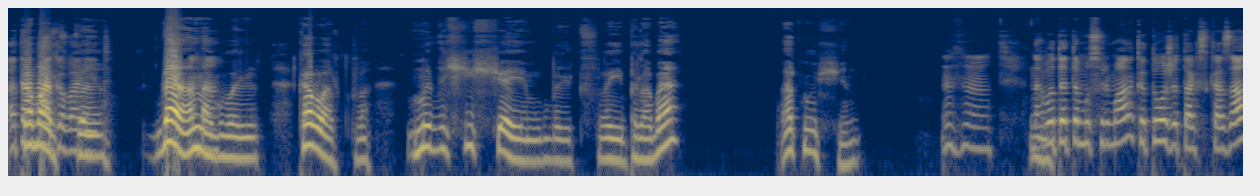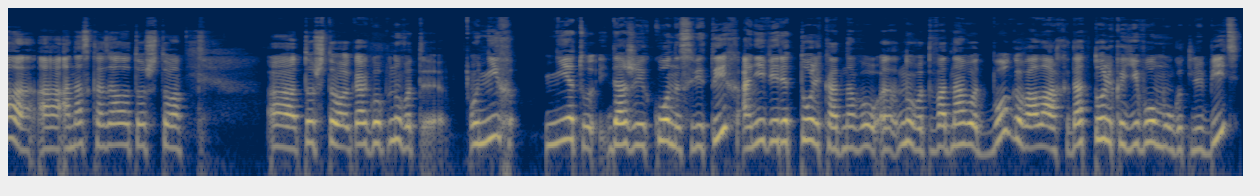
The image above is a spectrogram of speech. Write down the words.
Это она говорит. Да, она ага. говорит. Коварство. Мы защищаем, говорит, свои права, от мужчин. Угу. Mm. Вот эта мусульманка тоже так сказала. А она сказала то, что а, то, что как бы, ну вот у них нету даже иконы святых, они верят только одного, э, ну вот в одного Бога, в Аллаха, да, только его могут любить.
